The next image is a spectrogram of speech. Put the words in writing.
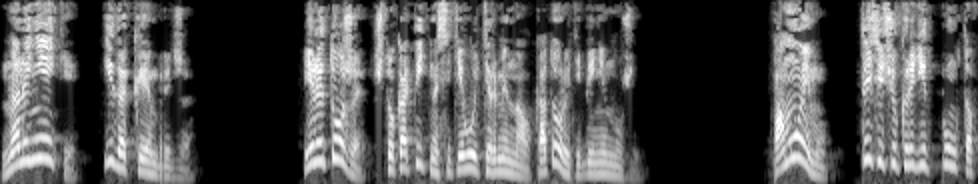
на линейке и до Кембриджа. Или то же, что копить на сетевой терминал, который тебе не нужен. По-моему, тысячу кредит пунктов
